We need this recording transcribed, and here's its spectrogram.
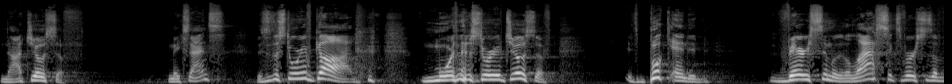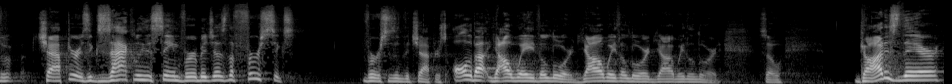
not Joseph. Make sense? This is the story of God more than the story of Joseph. It's bookended very similar. The last six verses of the chapter is exactly the same verbiage as the first six verses of the chapter. It's all about Yahweh the Lord, Yahweh the Lord, Yahweh the Lord. So God is there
